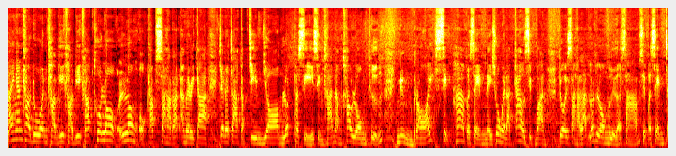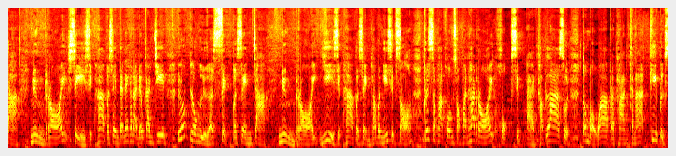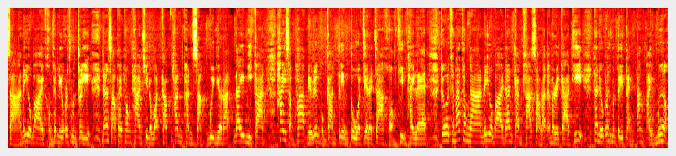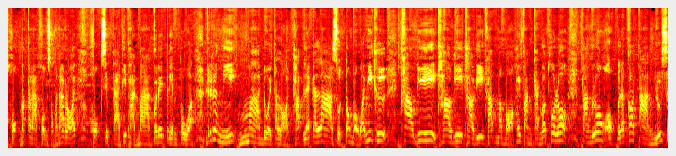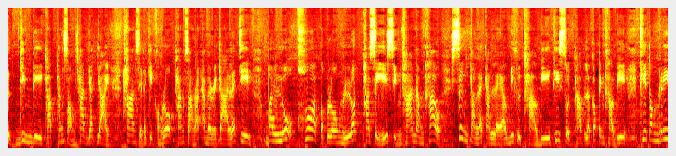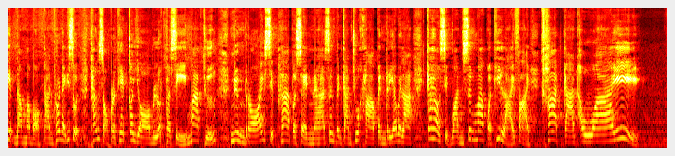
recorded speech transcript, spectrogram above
รายงานข่าวด่วนข่าวดีข่าวดีครับ ทั่วโลกโล่งอกครับสหรัฐอเมริกา เจรจากับจีนยอมลดภาษีสินค้านำเข้าลงถึง 115%ในช่วงเวลา 90 วัน โดยสหรัฐลดลงเหลือ 30%จาก 145%แต่ในขณะเดียวกันจีนลดลงเหลือ 10%จาก 125%ครับวันนี้ 12 พฤษภาคม 2568 ครับล่าสุด ต้องบอกว่าประธานคณะที่ปรึกษานโยบายของท่านนายกรัฐมนตรีนางสาวแพทองทานชินวัตรครับท่านพันศักดิ์วิญญรัตน์ได้มีการให้สัมภาษณ์ในเรื่องของการเตรียมตัวเจรจาของทีมไทยแลนด์ โดยคณะทำงานนโยบายด้านการค้าสหรัฐอเมริกาที่ท่านนายกรัฐมนตรีแต่งตั้งไปเมื่อ 6 มกราคม 2568 ที่ผ่านมาก็ได้เตรียมตัว เรื่องนี้มาโดยตลอดครับ และก็ล่าสุดต้องบอกว่านี่คือ ข่าวดีข่าวดีข่าวดีครับ มาบอกให้ฟังกันว่าทั่วโลกต่างโล่งอก แล้วก็ต่างรู้สึกยินดีครับ ทั้งสองชาติยักษ์ใหญ่ ทางเศรษฐกิจของโลกทั้งสหรัฐอเมริกาและจีน บรรลุข้อตกลงลดภาษีสินค้านำเข้า ซึ่งกันและกันแล้วนี่คือข่าวดีที่สุดครับ แล้วก็เป็นข่าวดีที่ต้องรีบนำมาบอกกันเพราะในที่สุดทั้งสองประเทศก็ยอมลดภาษีมากถึง 115%นะฮะซึ่งเป็นการชั่วคราวเป็นระยะเวลา 90 วัน ซึ่งมากกว่าที่หลายฝ่ายคาดการเอาไว้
